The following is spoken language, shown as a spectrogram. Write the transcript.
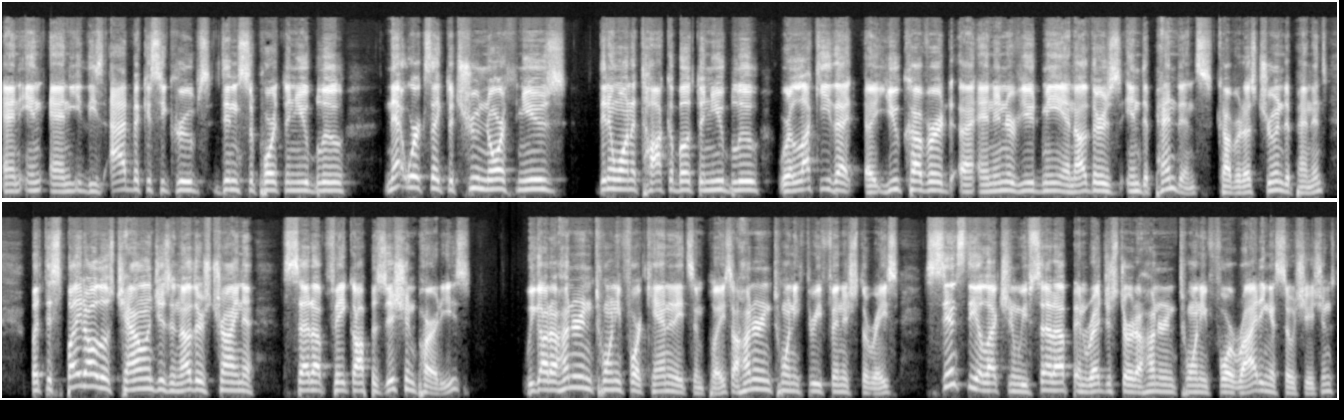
and in and these advocacy groups didn't support the new blue. Networks like the True North News didn't want to talk about the new blue. We're lucky that uh, you covered uh, and interviewed me, and others, independents, covered us, true independents. But despite all those challenges and others trying to set up fake opposition parties, we got 124 candidates in place. 123 finished the race. Since the election, we've set up and registered 124 riding associations,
